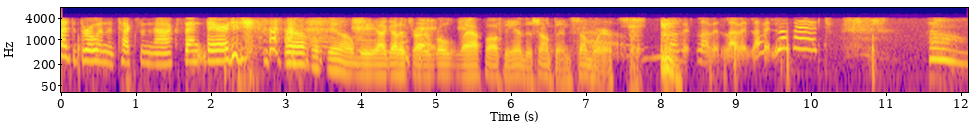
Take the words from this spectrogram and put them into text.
had to throw in the Texan accent there. Did you? well, you know me, I got to try to roll a laugh off the end of something somewhere. love it, love it, love it, love it, love it. Oh,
